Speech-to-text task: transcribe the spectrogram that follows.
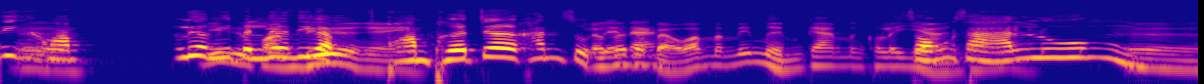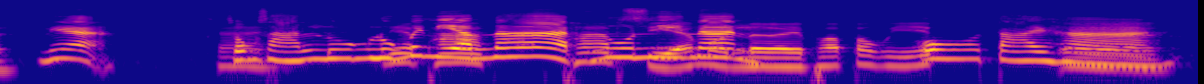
นี่คือเออความ เรื่องนี้นี่คือเป็นเรื่องที่แบบความดื้อไงความเพอร์เจอร์ขั้นสุดแล้วเลยก็จะนะแบบว่ามันไม่เหมือนกันมันคนละอสย่างงสารลุงเออเนี่ยใช่สงสารลุงลุงเนี่ยไม่มีภาพอำนาจภาพนู่นเสีนี่ยหมนั่ดนเลย เพราะประวิตยโอ้ตายห่าเออ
